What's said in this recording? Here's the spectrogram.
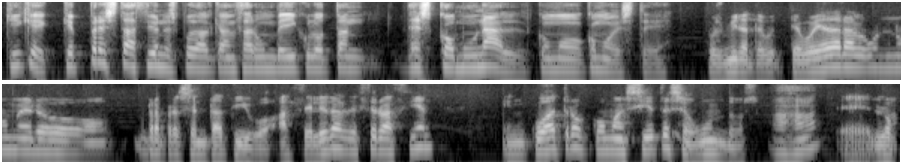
Quique, ¿qué prestaciones puede alcanzar un vehículo tan descomunal como, como este? Pues mira, te, voy a dar algún número representativo. Acelera de 0 a 100 en 4,7 segundos, eh, lo,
